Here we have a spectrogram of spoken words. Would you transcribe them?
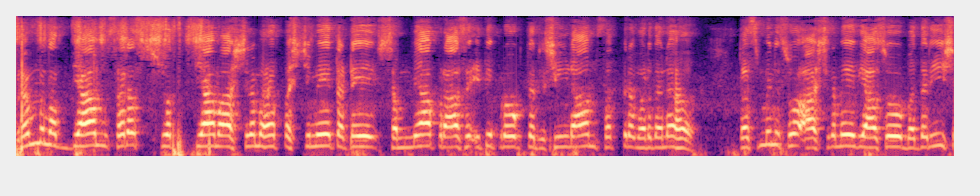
ब्रह्मनद्यां सरस्वत्यामाश्रमः पश्चिमे तटे सम्याप्रास इति प्रोक्त ऋषीणां सत्रवर्धनः। तस्मिन् स्व आश्रमे व्यासो बदरीश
